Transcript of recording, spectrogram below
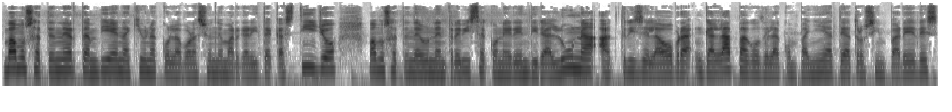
Vamos a tener también aquí una colaboración de Margarita Castillo. Vamos a tener una entrevista con Herendira Luna, actriz de la obra Galápago de la compañía Teatro Sin Paredes.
